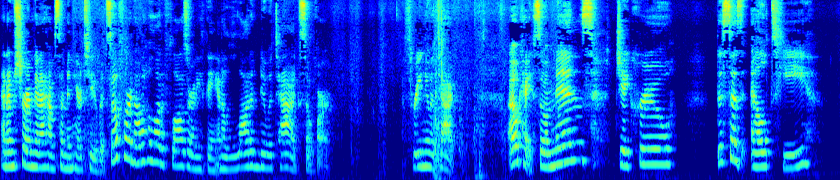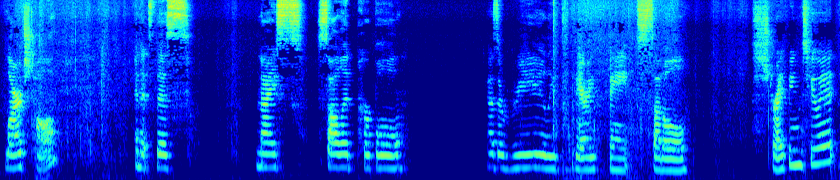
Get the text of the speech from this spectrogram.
And I'm sure I'm gonna have some in here too, but so far not a whole lot of flaws or anything and a lot of new tags so far. Three new tag. Okay, so a men's J. Crew. This says LT, large tall. And it's this nice solid purple. Has a really very faint, subtle striping to it.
